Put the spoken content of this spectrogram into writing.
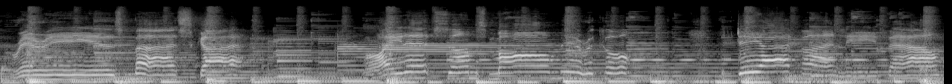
Prairie is my sky. Ain't it some small miracle? The day I finally found.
